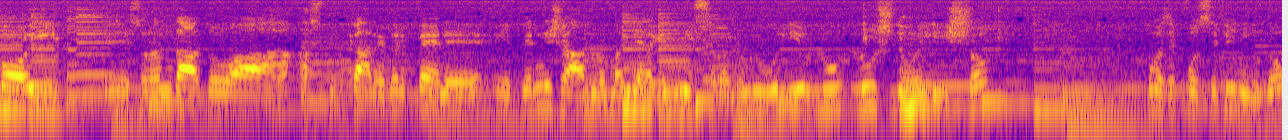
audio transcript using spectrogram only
poi eh, sono andato a, a, stuccare per bene e verniciarlo in maniera che venisse proprio lu, lu, lucido e liscio come se fosse finito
